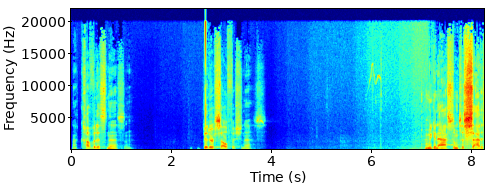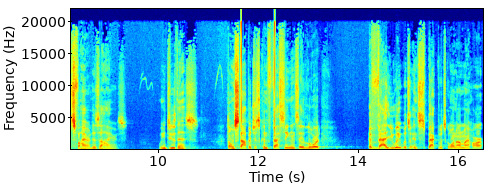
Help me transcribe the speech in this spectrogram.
not covetousness and bitter selfishness. And we can ask Him to satisfy our desires. We do this. Don't stop at just confessing and say, Lord, evaluate what's, inspect what's going on in my heart.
